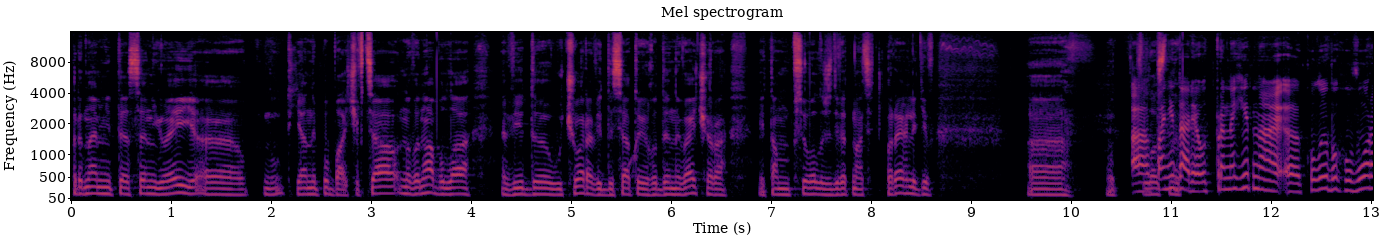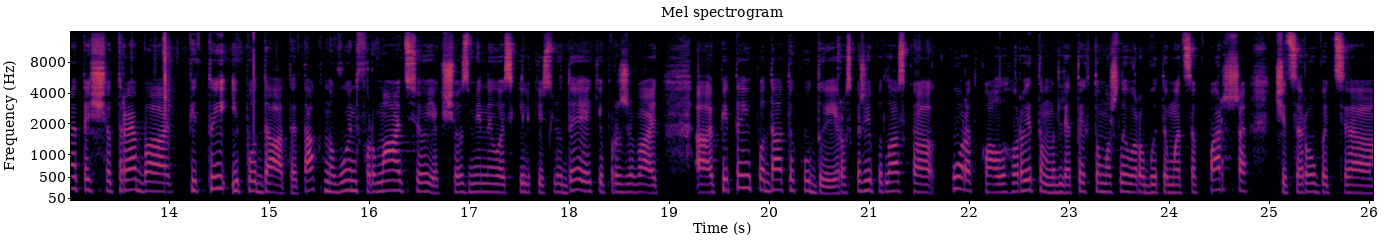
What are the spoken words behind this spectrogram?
принаймні TSN.ua, е, ну, я не побачив. Ця новина була від е, учора, від 10-ї години вечора, і там всього лише 19 переглядів. Е, От, власне, Пані Дар'я, от принагідно, е, коли ви говорите, що треба піти і подати так нову інформацію, якщо змінилась кількість людей, які проживають, піти і подати куди? І Розкажіть, будь ласка, коротко алгоритм для тих, хто можливо робитиме це вперше, чи це робиться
